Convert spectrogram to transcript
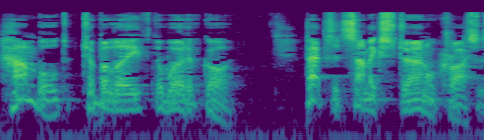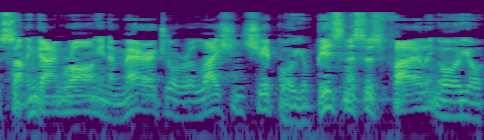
Humbled to believe the word of God. Perhaps it's some external crisis, something going wrong in a marriage or relationship, or your business is failing, or you're,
